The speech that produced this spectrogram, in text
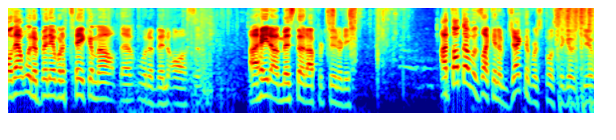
Oh, that would have been able to take him out. That would have been awesome. I hate I missed that opportunity. I thought that was like an objective we're supposed to go to.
